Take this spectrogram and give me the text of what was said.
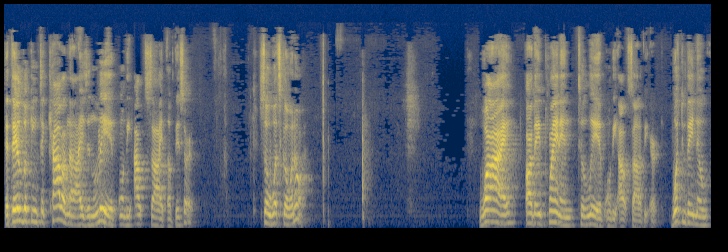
that they're looking to colonize and live on the outside of this earth. So what's going on? Why are they planning to live on the outside of the earth? What do they know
